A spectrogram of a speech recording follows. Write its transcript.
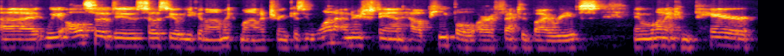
Uh, we also do socioeconomic monitoring because we want to understand how people are affected by reefs and we want to compare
